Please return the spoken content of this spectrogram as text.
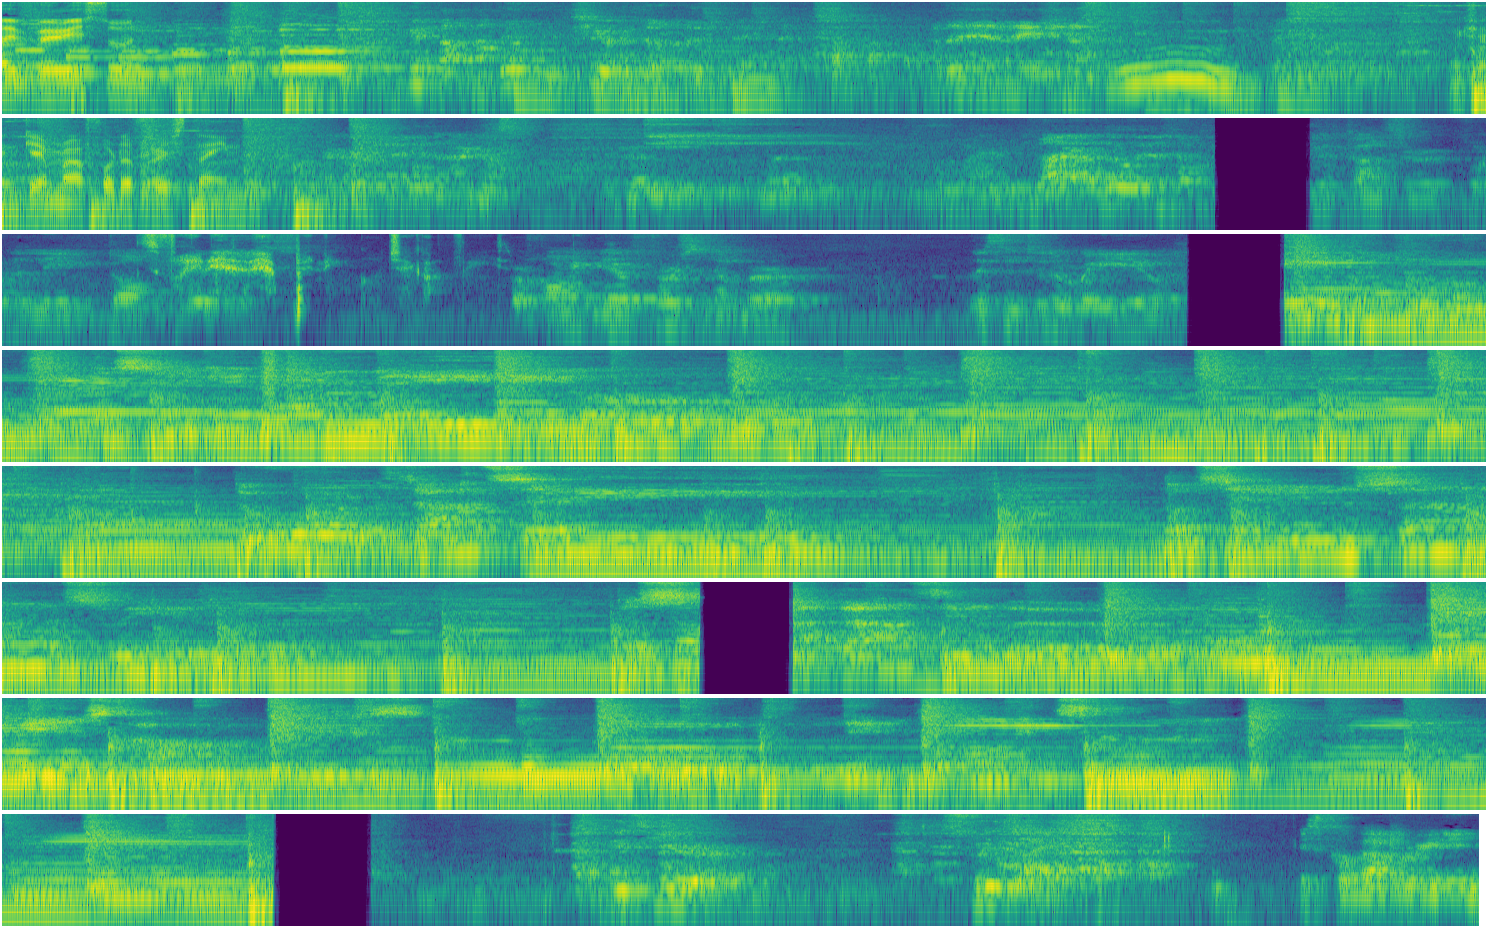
Live very soon. Action camera for the first time. concert for the late Dog It's finally happening. Go check out Facebook. performing their first number. Listen to the radio.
